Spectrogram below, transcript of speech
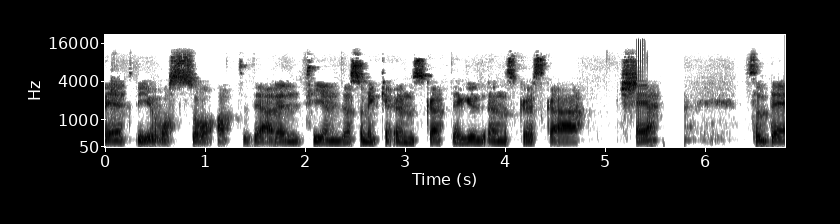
vet vi jo også at det er en fiende som ikke ønsker at det Gud ønsker skal skje. Så det,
